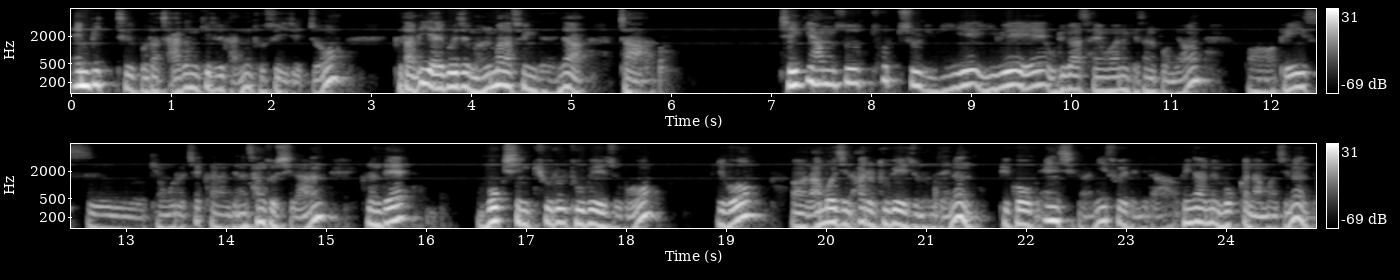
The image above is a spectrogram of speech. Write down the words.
n비트보다 작은 길이를 갖는 두 수이겠죠. 그 다음 이 알고리즘은 얼마나 수행되느냐 자 제기함수 초출 위에 이외에 우리가 사용하는 계산을 보면 어, 베이스 경우를 체크하는 데는 상수시간 그런데 몫인 Q를 두배 해주고 그리고 어, 나머지는 R을 두배 해주는 데는 비곱 N 시간이 소요됩니다. 왜냐하면 목과 나머지는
